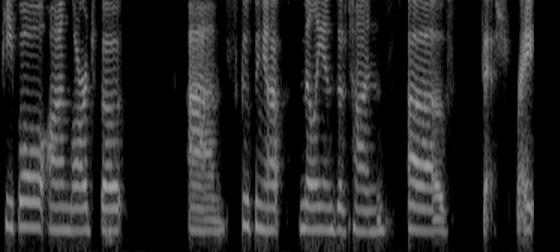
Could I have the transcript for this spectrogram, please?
people on large boats um, scooping up millions of tons of fish, right?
